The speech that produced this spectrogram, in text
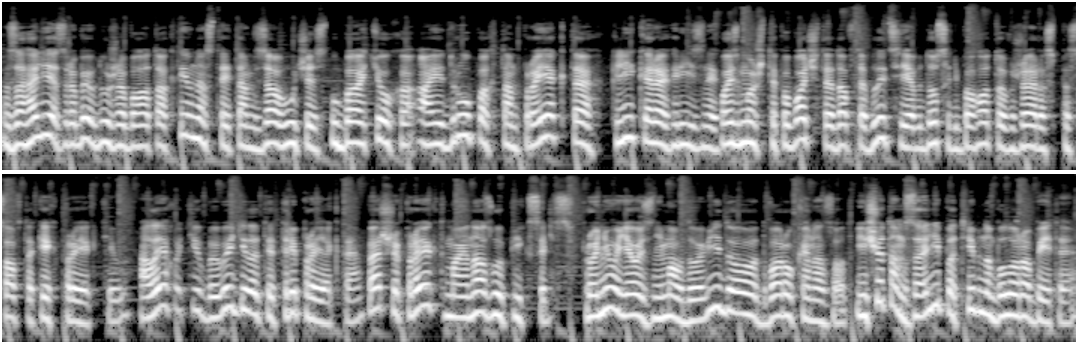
Взагалі я зробив дуже багато активностей, там взяв участь у багатьох айдропах, там проєктах, клікерах різних. Ось можете побачити, да, в таблиці я досить багато вже розписав таких проєктів. Але я хотів би виділити три проєкти. Перший проєкт має назву Pixels. Про нього я ось знімав два відео два роки назад. І що там взагалі потрібно було робити?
